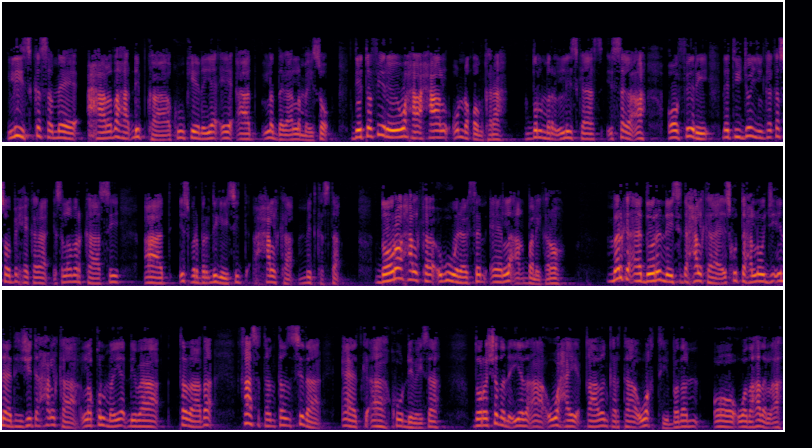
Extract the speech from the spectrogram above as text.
Liis ka samee xaaladaha dhibka kuu keenaya ee aad la dagaalamayso. Deeto firi waxaa xaal u noqon kara dulmar liiskaas isaga ah oo firi natiijooyinka ka soo bixi kara islamarkaasi aad isbarbardhigaysid xalka mid kasta dooro xalka ugu wanaagsan ee la aqbali karo. Marka aad dooranaysid xalka isku taxalluuji inaad heshid xalka la kulmaya dhibaatadaada khaasatan tan sida aadka ah ku dhibaysa. Doorashadan iyada ah waxay qaadan kartaa wakhti badan oo wadahadal ah.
